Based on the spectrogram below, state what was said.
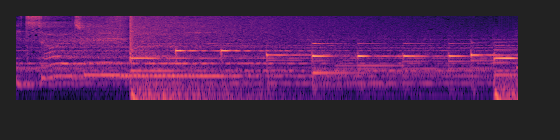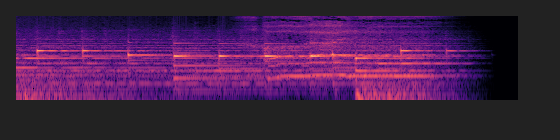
It's so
